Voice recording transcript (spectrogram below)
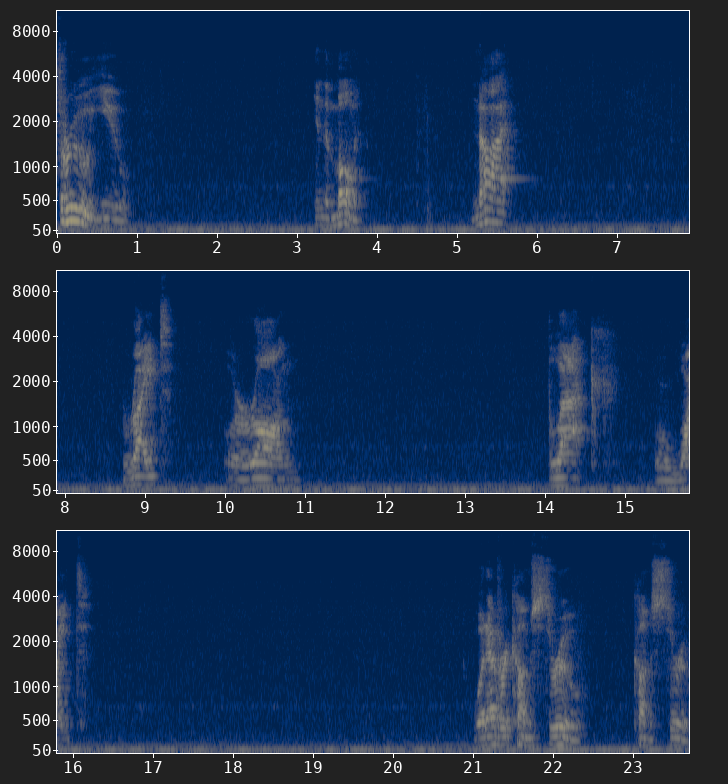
through you in the moment, not right or wrong, black or white. Whatever comes through, comes through.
